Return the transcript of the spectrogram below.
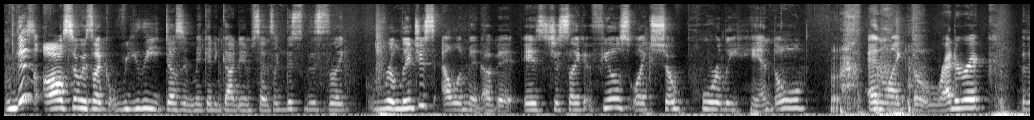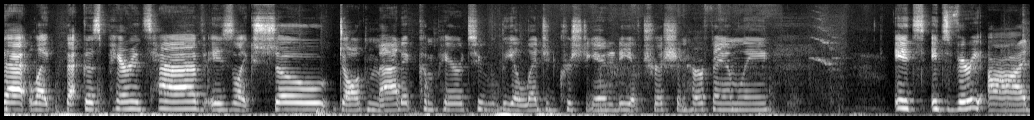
This also is like really doesn't make any goddamn sense. Like this this like religious element of it is just like it feels like so poorly handled and like the rhetoric that like Becca's parents have is like so dogmatic compared to the alleged Christianity of Trish and her family. It's it's very odd.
